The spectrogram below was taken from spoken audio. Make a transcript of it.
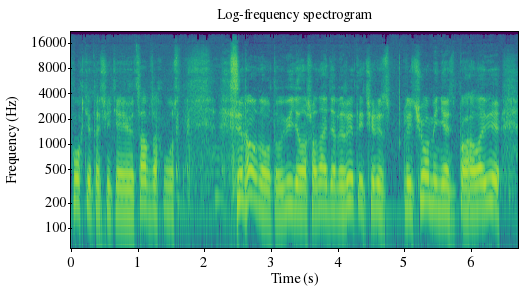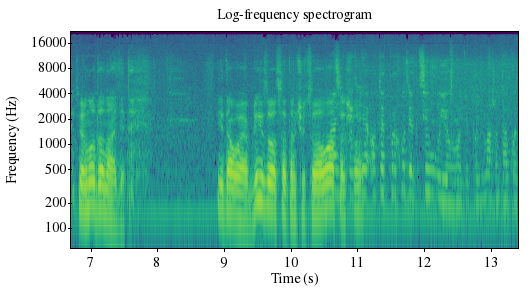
когти точить, я ее цап за хвост. Все равно вот увидела, что Надя лежит и через плечо меня по голове все равно до Нади. И давай облизываться, там чуть целоваться, что. Я отак приходить, цілую вроді, понімаєш, отак от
